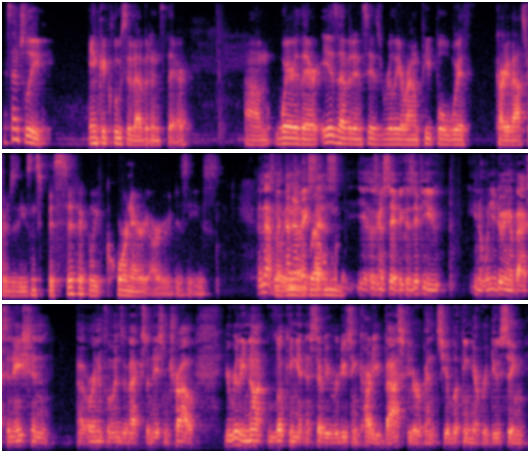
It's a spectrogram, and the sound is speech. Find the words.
essentially inconclusive evidence there. Um, where there is evidence is really around people with cardiovascular disease and specifically coronary artery disease. And that, so and that makes sense. Of, I was going to say, because if you, you know, when you're doing a vaccination uh, or an influenza vaccination trial, you're really not looking at necessarily reducing cardiovascular events. You're looking at reducing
